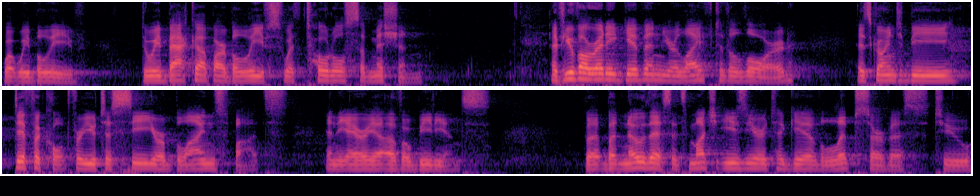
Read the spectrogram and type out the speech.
what we believe? Do we back up our beliefs with total submission? If you've already given your life to the Lord, it's going to be difficult for you to see your blind spots in the area of obedience. But, but know this it's much easier to give lip service to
